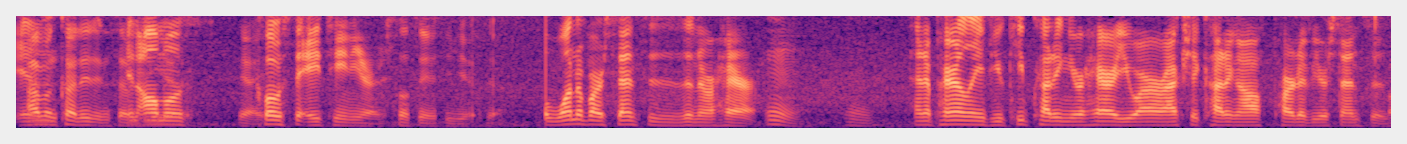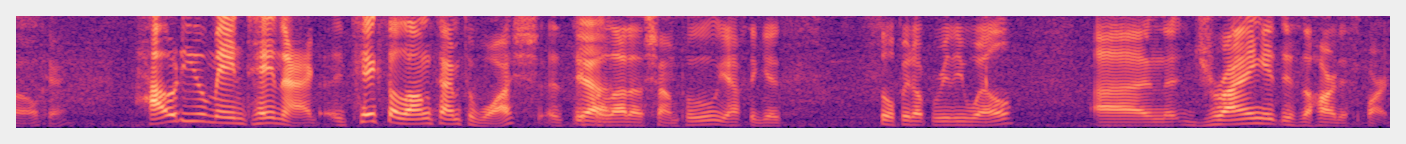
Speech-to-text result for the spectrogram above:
in, I haven't cut it in 17 in almost Yeah, close to 18 years. Close to 18 years. Yeah. One of our senses is in our hair. Mm, And apparently, if you keep cutting your hair, you are actually cutting off part of your senses. Oh, okay. How do you maintain that? It takes a long time to wash. It takes Yeah. a lot of shampoo. You have to get soap it up really well. And drying it is the hardest part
